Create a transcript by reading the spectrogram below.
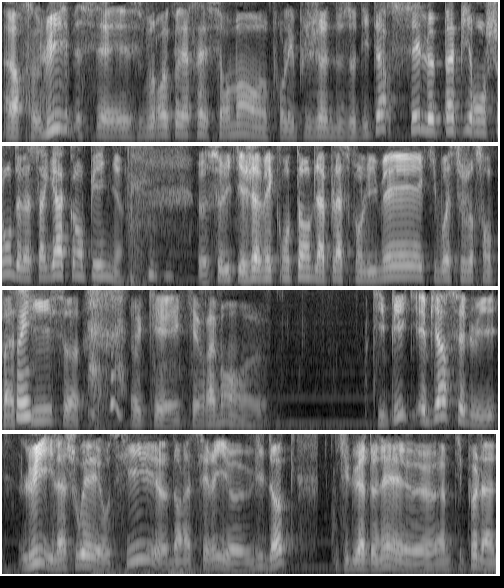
Alors lui, vous le reconnaîtrez sûrement pour les plus jeunes auditeurs, c'est le papy ronchon de la saga Camping. Euh, celui qui est jamais content de la place qu'on lui met, qui boit toujours son pastis, euh, euh, qui, est, qui est vraiment euh, typique. Eh bien, c'est lui. Lui, il a joué aussi euh, dans la série euh, Vidocq, qui lui a donné euh, un petit peu la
